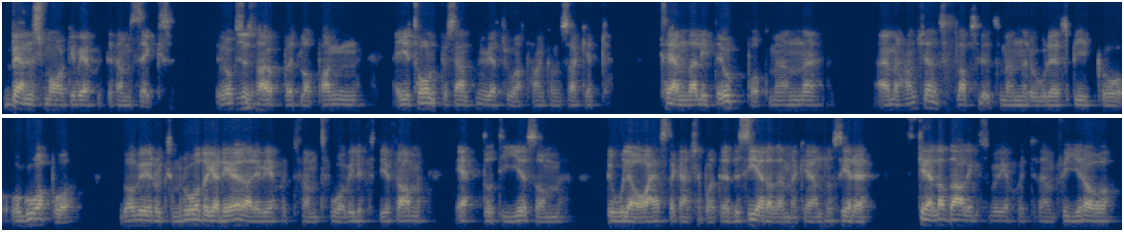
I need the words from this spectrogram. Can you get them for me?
benchmark i V75 6. Det är också mm. så här öppet lopp. Han är ju 12 procent nu. Jag tror att han kommer säkert trenda lite uppåt, men, äh, men han känns absolut som en rolig spik att, att gå på. Då har vi liksom råd att gardera där i V75 2. Vi lyfter ju fram 1 och 10 som roliga A-hästar kanske på ett reducerade, men kan ändå se det skrälla Darling som är V75 4 och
